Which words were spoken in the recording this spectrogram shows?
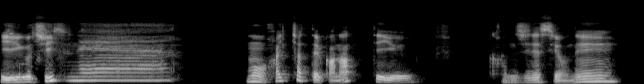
入り口？ですね。もう入っちゃってるかなっていう感じですよね。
